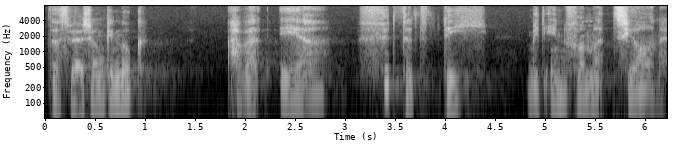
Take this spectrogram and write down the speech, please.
das wäre schon genug, aber er füttert dich mit Informationen.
